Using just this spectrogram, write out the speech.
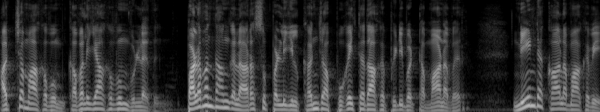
அச்சமாகவும் கவலையாகவும் உள்ளது. பழவந்தாங்கல் அரசு பள்ளியில் கஞ்சா புகைத்ததாக பிடிபட்ட மாணவர் நீண்ட காலமாகவே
